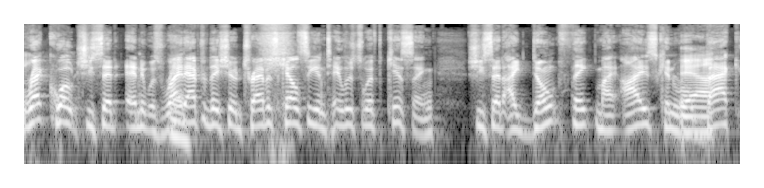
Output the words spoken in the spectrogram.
direct quote. She said, and it was right Yeah. after they showed Travis Kelce and Taylor Swift kissing. She said, I don't think my eyes can roll Yeah. back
